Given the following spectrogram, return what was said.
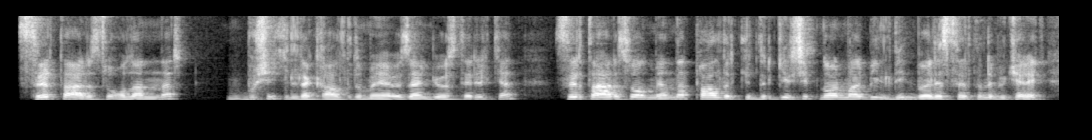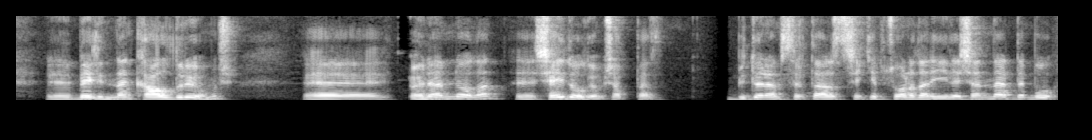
Sırt ağrısı olanlar bu şekilde kaldırmaya özen gösterirken sırt ağrısı olmayanlar paldır küldür girişip normal bildiğin böyle sırtını bükerek e, belinden kaldırıyormuş. E, önemli olan e, şey de oluyormuş hatta bir dönem sırt ağrısı çekip sonradan iyileşenler de bu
